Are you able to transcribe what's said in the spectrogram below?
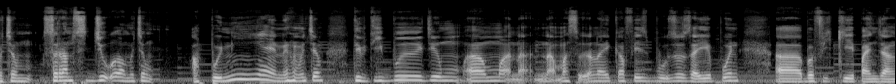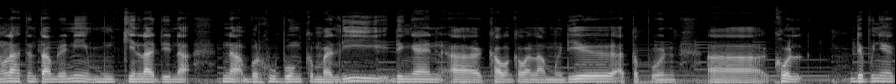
macam seram sejuk lah macam apa ni kan? Macam tiba-tiba je uh, mak nak nak masuk dalam akaun Facebook. So saya pun uh, berfikir panjang lah tentang benda ni. Mungkinlah dia nak nak berhubung kembali dengan uh, kawan-kawan lama dia ataupun uh, call dia punya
